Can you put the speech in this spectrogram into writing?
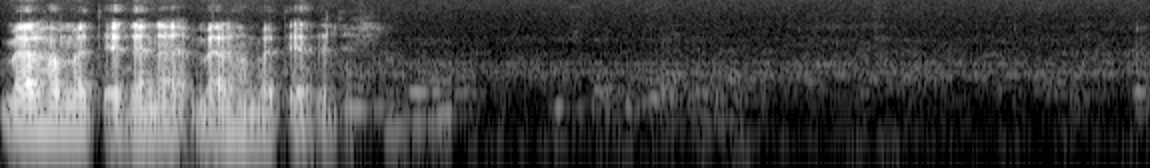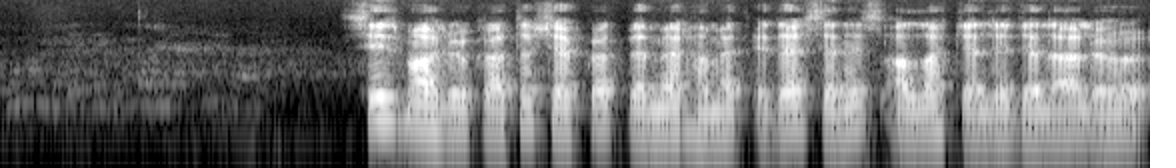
Merhamet edene merhamet edilir. Siz mahlukata şefkat ve merhamet ederseniz Allah Celle Celaluhu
